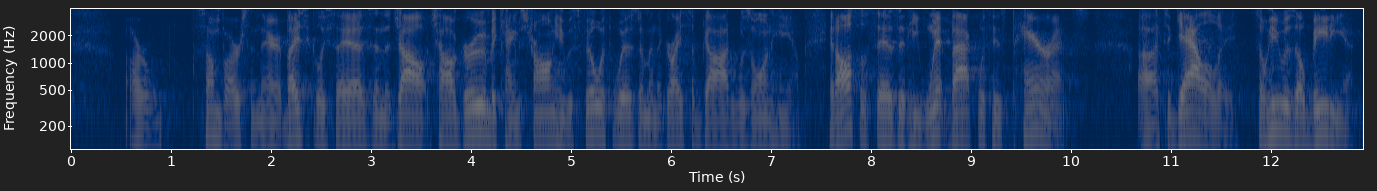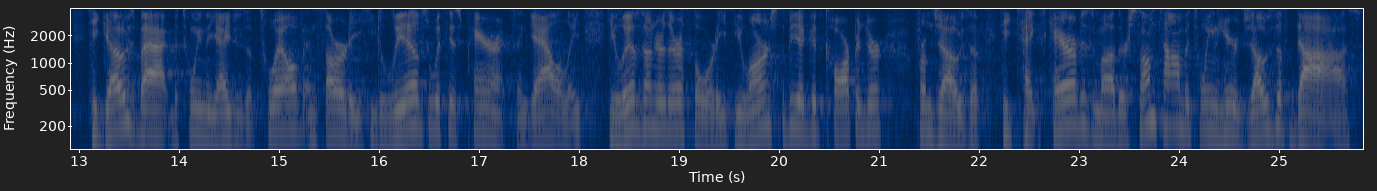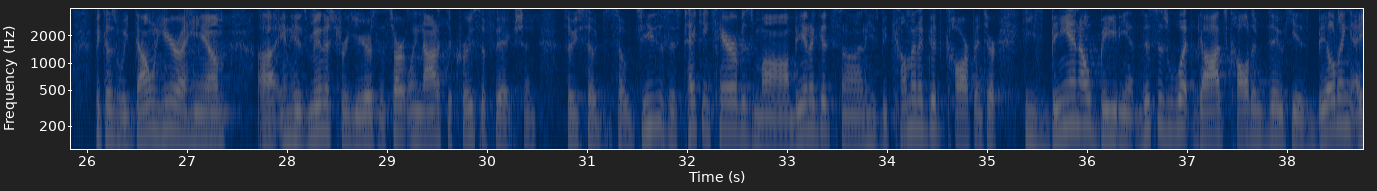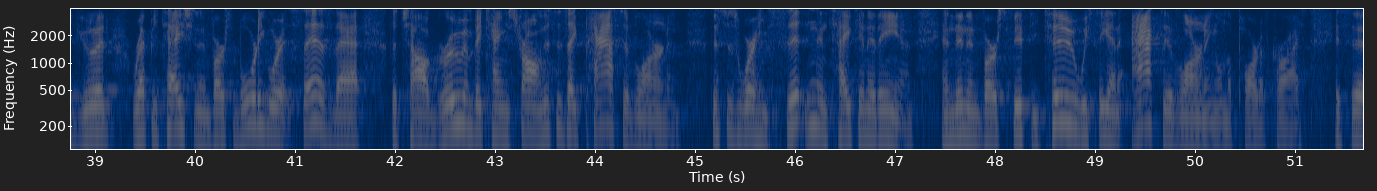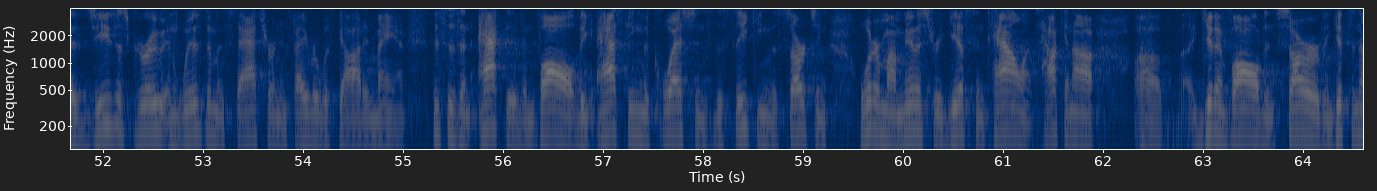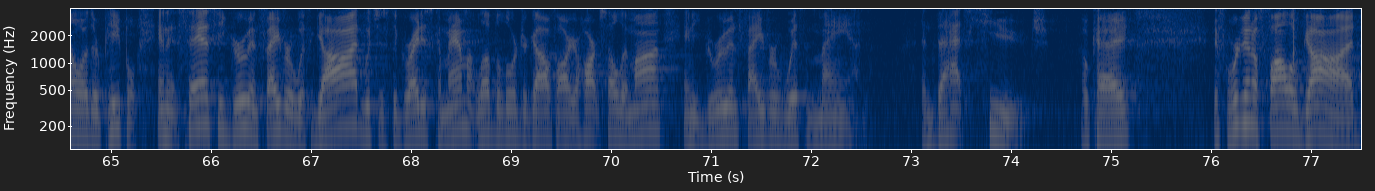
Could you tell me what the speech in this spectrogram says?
or some verse in there, it basically says, And the child, child grew and became strong. He was filled with wisdom, and the grace of God was on him. It also says that he went back with his parents uh, to Galilee. So he was obedient. He goes back between the ages of 12 and 30. He lives with his parents in Galilee. He lives under their authority. He learns to be a good carpenter from Joseph. He takes care of his mother. Sometime between here, Joseph dies because we don't hear of him uh, in his ministry years and certainly not at the crucifixion. So, so, so Jesus is taking care of his mom, being a good son. He's becoming a good carpenter. He's being obedient. This is what God's called him to do. He is building a good reputation. In verse 40, where it says that, the child grew and became strong. This is a passive learning. This is where he's sitting and taking it in. And then in verse 52, we see an active learning on the part of Christ. It says, Jesus grew in wisdom and stature and in favor with God and man. This is an active, involved, the asking the questions, the seeking, the searching. What are my ministry gifts and talents? How can I uh, get involved and serve and get to know other people. And it says he grew in favor with God, which is the greatest commandment love the Lord your God with all your heart, soul, and mind. And he grew in favor with man. And that's huge, okay? If we're going to follow God,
